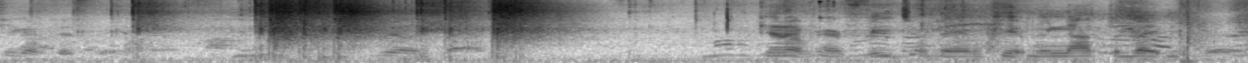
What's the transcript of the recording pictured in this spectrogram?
She got this one. Really fast. Get up here, feed your damn kid. We not the baby first.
